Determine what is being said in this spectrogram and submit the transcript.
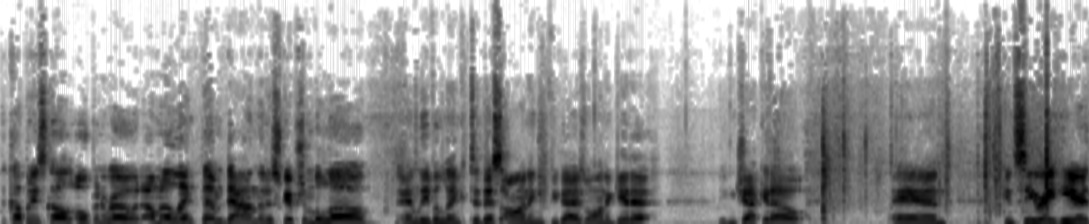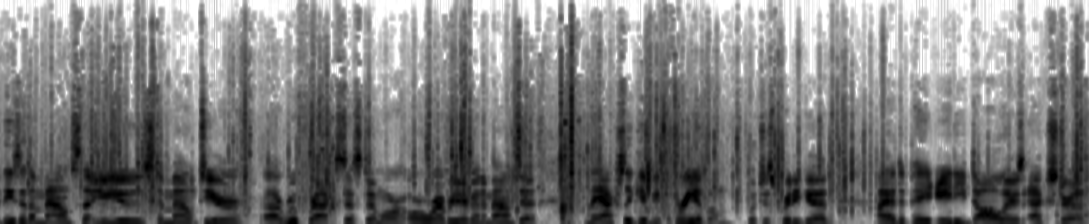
the company's called Open Road. I'm to link them down in the description below and leave a link to this awning if you guys want to get it. You can check it out. And you can see right here, these are the mounts that you use to mount to your uh, roof rack system or, or wherever you're to mount it. And they actually give you three of them, which is pretty good. I had to pay $80 extra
